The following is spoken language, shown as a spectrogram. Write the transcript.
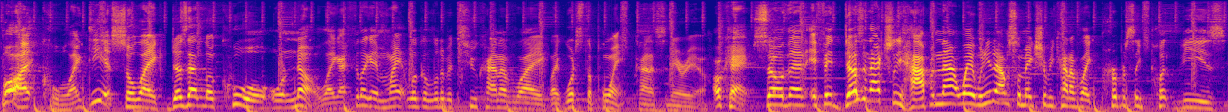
but cool idea. So like does that look cool or no? Like i feel like it might look a little bit too kind of like like what's the point kind of scenario. Okay so then if it doesn't actually happen that way we need to also make sure we kind of like purposely put these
